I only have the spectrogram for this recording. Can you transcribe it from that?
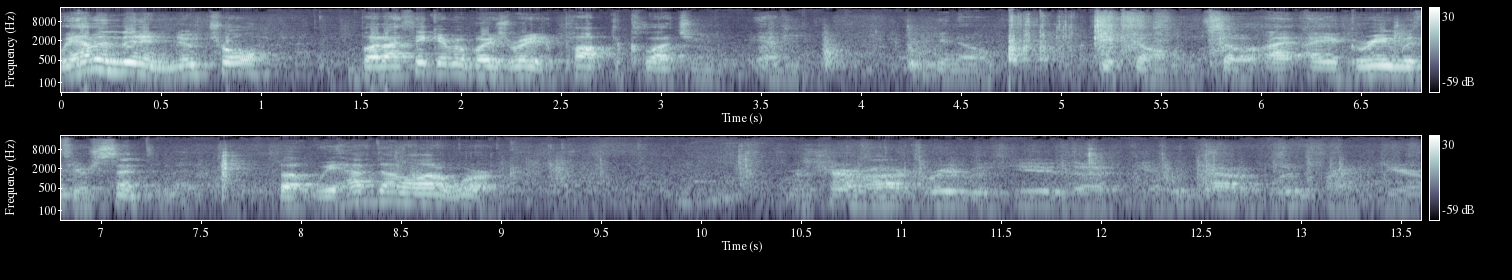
we haven't been in neutral, but I think everybody's ready to pop the clutch and, and, you know, get going. So I, I agree with your sentiment, but we have done a lot of work. Mr. Chairman, I agree with you that, you know, we've got a blueprint here,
